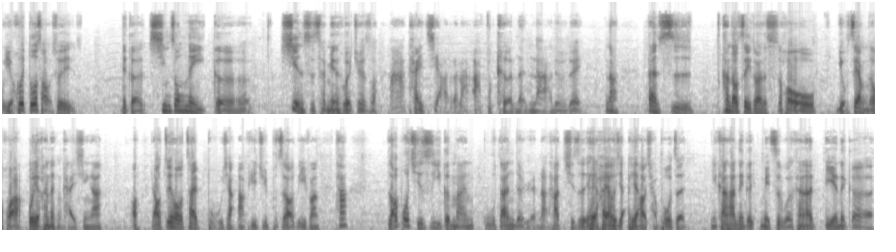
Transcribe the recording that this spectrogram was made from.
也会多少，所以那个心中那一个现实层面会觉得说啊，太假了啦，啊，不可能啦，对不对？那但是看到这一段的时候，有这样的话，我也看得很开心啊。哦，然后最后再补一下 RPG 不知道的地方，他劳勃其实是一个蛮孤单的人啊，他其实还有而且还有强迫症。你看他那个每次我看他叠那个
